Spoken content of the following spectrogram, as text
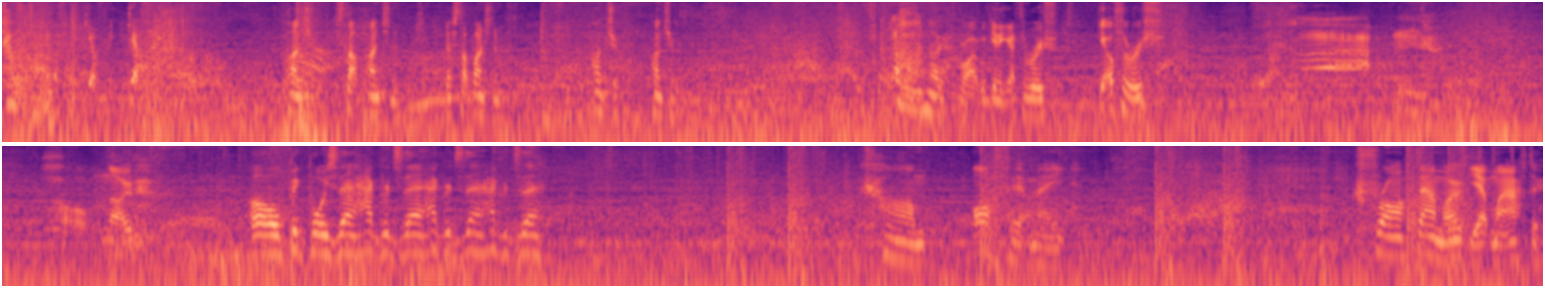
Come on, get me, get me. Punch him, stop punching him. Just stop punching him. Punch him, punch him. Oh, no. Right, we're gonna get off the roof. Get off the roof. Ah. Oh, no. Oh, big boy's there, Hagrid's there, Hagrid's there, Hagrid's there. Come off it, mate. Craft ammo. Yep, might have to.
